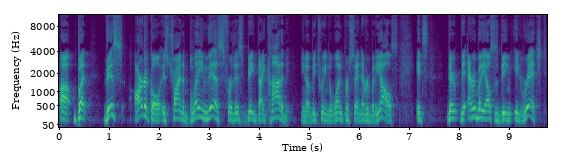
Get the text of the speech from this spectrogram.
Uh, but this article is trying to blame this for this big dichotomy, you know, between the one percent and everybody else. It's everybody else is being enriched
